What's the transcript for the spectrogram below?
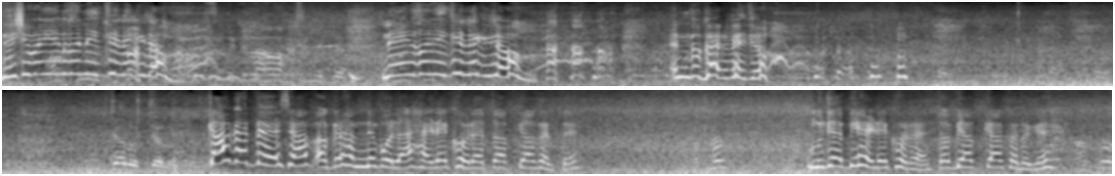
निशु भाई इनको नीचे लेके जाओ। नहीं इनको नीचे लेके जाओ। इनको घर भेजो। चलो चलो क्या करते वैसे आप? अगर हमने बोला हेडेक हो रहा है तो आप क्या करते? मतलब? मुझे अभी हेडेक हो रहा है तो अभी आप क्या करोगे? आपको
